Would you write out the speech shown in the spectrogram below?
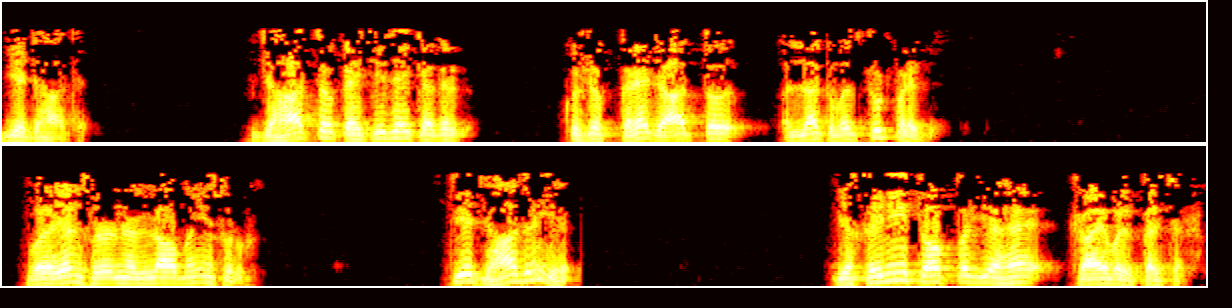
یہ جہاد ہے۔ جہاد تو کئی چیز ہے کہ اگر کچھ لوگ کرے جہاد تو اللہ کی مدد ٹوٹ پڑے گی۔ بڑا سر اللہ میں سرو تو یہ جہاز نہیں ہے۔ یقینی طور پر یہ ہے ٹرائبل کلچر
